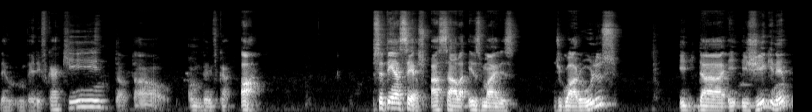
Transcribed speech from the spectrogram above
Vamos verificar aqui, tal, tal. Vamos verificar. Ó, você tem acesso à sala Smiles de Guarulhos, e da Gig, né?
